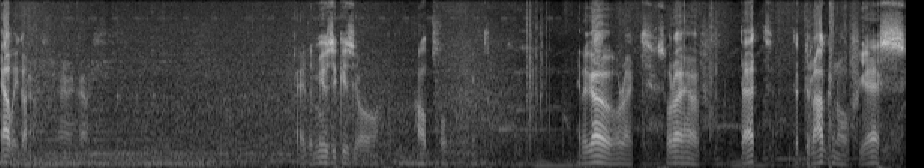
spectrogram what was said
Yeah, we got him. There we go. Okay, the music is your helpful. Here we go. Alright, so what I have. That, the Dragunov, yes.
